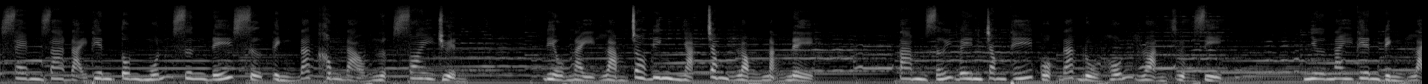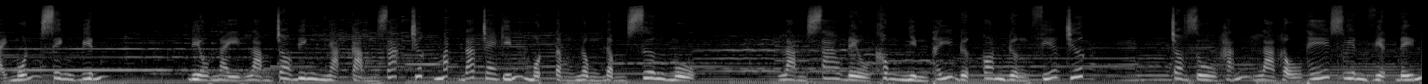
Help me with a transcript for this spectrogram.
Xem ra đại thiên tôn muốn xưng đế sự tình đã không đảo ngược xoay chuyển. Điều này làm cho Đinh nhạc trong lòng nặng nề. Tam giới bên trong thế cuộc đã đủ hỗn loạn dù gì? Như nay thiên đình lại muốn sinh biến Điều này làm cho Đinh Nhạc cảm giác trước mắt đã che kín một tầng nồng đậm sương mù. Làm sao đều không nhìn thấy được con đường phía trước. Cho dù hắn là hậu thế xuyên Việt đến,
